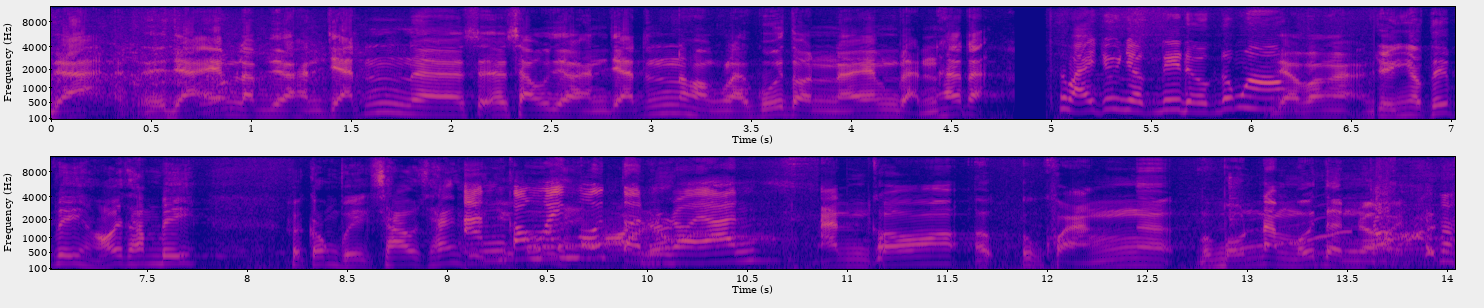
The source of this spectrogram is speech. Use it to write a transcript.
dạ dạ em làm giờ hành chánh ờ, sau giờ hành chánh hoặc là cuối tuần em rảnh hết á. Thứ bảy chủ nhật đi được đúng không? Dạ vâng ạ. Chuyện nhau tiếp đi, hỏi thăm đi Cái công việc sao sáng Anh có mấy mối tình rồi anh? anh có ờ, khoảng ờ, bốn năm mối tình rồi.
